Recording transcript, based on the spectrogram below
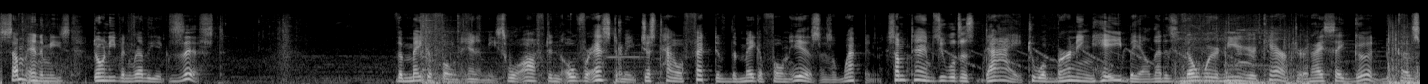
Some enemies don't even really exist. The megaphone enemies will often overestimate just how effective the megaphone is as a weapon. Sometimes you will just die to a burning hay bale that is nowhere near your character, and I say good because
